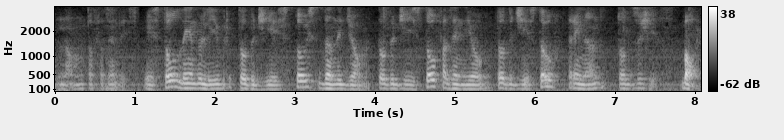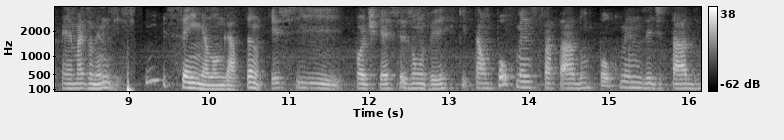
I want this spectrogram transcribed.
Não, não estou fazendo isso. Eu estou lendo livro todo dia, estou estudando idioma todo dia, estou fazendo yoga todo dia, estou treinando todos os dias. Bom, é mais ou menos isso. E sem me alongar tanto, esse podcast vocês vão ver que está um pouco menos tratado, um pouco menos editado.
